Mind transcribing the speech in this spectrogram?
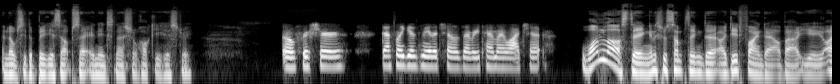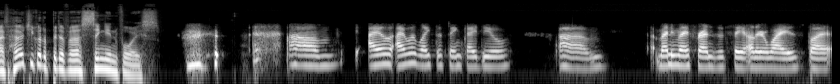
and obviously the biggest upset in international hockey history. Oh, for sure. Definitely gives me the chills every time I watch it. One last thing, and this was something that I did find out about you. I've heard you got a bit of a singing voice. um, I I would like to think I do. Um, many of my friends would say otherwise, but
